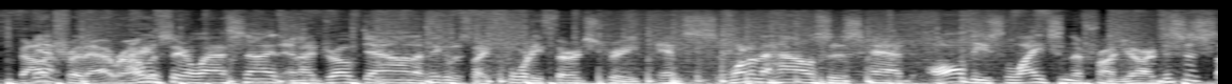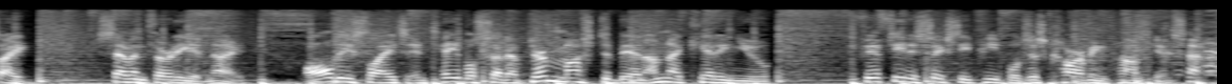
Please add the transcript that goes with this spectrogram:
can vouch yeah. for that, right? I was there last night, and I drove down. I think it was like 43rd Street, and one of the houses had all these lights in the front yard. This is like 7:30 at night. All these lights and tables set up. There must have been. I'm not kidding you. 50 to 60 people just carving pumpkins.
